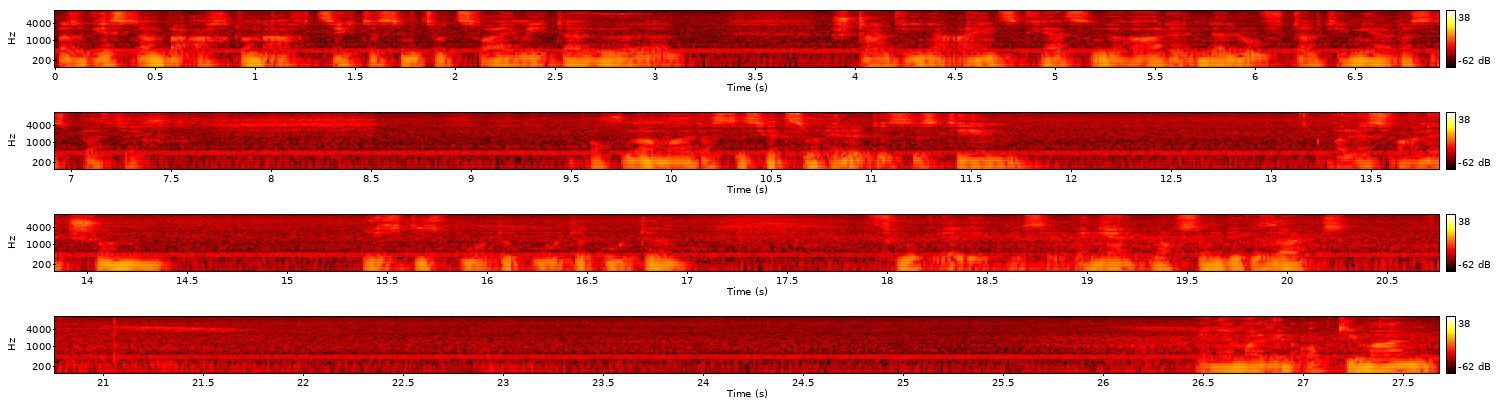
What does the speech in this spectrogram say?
also gestern bei 88, das sind so zwei Meter Höhe, stand wie eine 1 Kerzen gerade in der Luft, dachte ich mir, ja, das ist perfekt. Hoffen wir mal, dass das jetzt so hält, das System, weil es waren jetzt schon richtig gute, gute, gute Flugerlebnisse. Wenn ihr noch so, wie gesagt, wenn ihr mal den optimalen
